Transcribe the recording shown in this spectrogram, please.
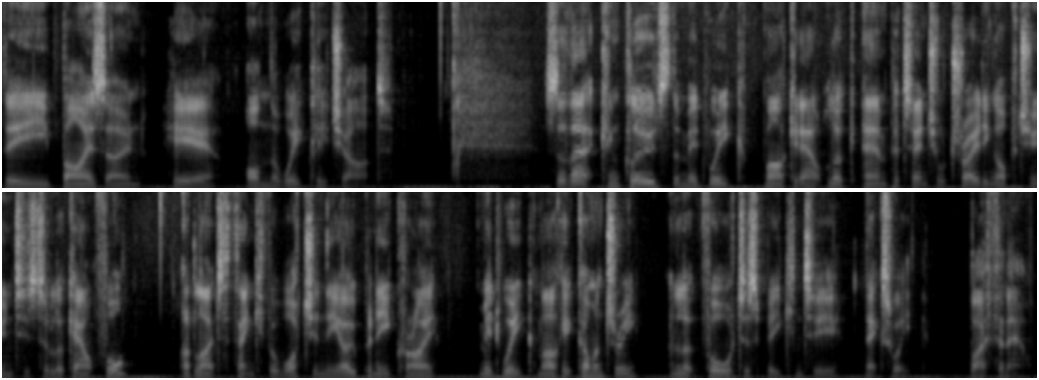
the buy zone here on the weekly chart. So that concludes the midweek market outlook and potential trading opportunities to look out for. I'd like to thank you for watching the Open eCry midweek market commentary and look forward to speaking to you next week. Bye for now.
